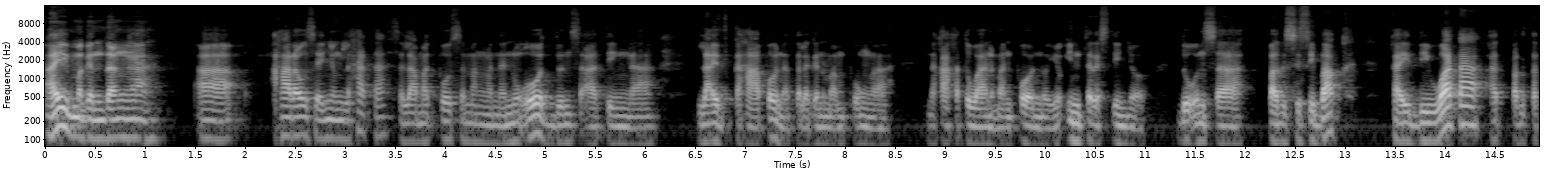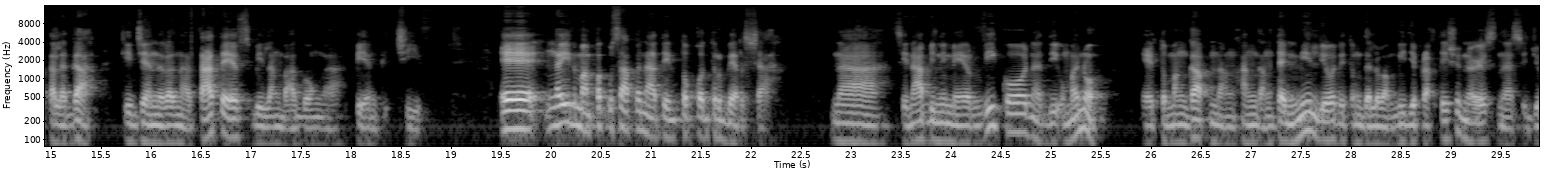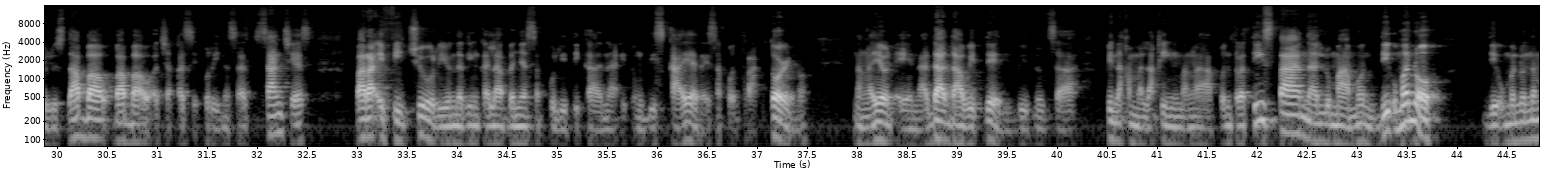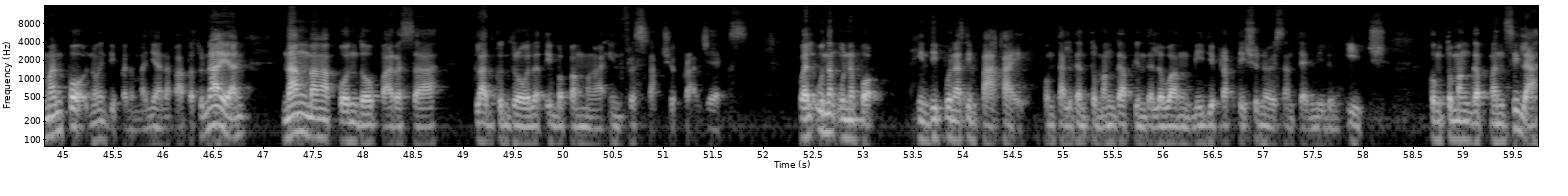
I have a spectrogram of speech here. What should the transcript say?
Ay, magandang ah, ah, araw sa inyong lahat. Ha. Salamat po sa mga nanood dun sa ating ah, live kahapon at talaga naman pong ah, nakakatuwa naman po no, yung interest ninyo doon sa pagsisibak kay Diwata at pagtatalaga kay General Nartates bilang bagong ah, PNP chief. Eh, ngayon naman, pag-usapan natin itong kontrobersya na sinabi ni Mayor Vico na di umano eh, tumanggap ng hanggang 10 million itong dalawang media practitioners na si Julius Dabao, Babao at saka si Corina Sa- Sanchez para i-feature yung naging kalaban niya sa politika na itong Diskaya na isang contractor no? Na ngayon eh nadadawit din dun sa pinakamalaking mga kontratista na lumamon. Di umano di umano naman po no? Hindi pa naman yan napapatunayan ng mga pondo para sa flood control at iba pang mga infrastructure projects. Well, unang-una po, hindi po natin pakay kung talagang tumanggap yung dalawang media practitioners ng 10 million each. Kung tumanggap man sila,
